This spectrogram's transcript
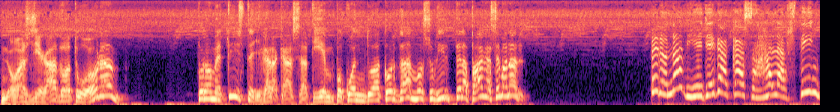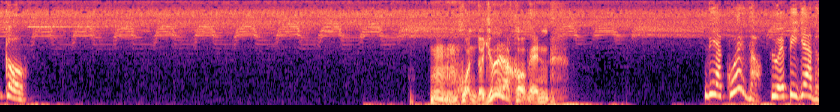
¿No has llegado a tu hora? Prometiste llegar a casa a tiempo cuando acordamos subirte la paga semanal. Pero nadie llega a casa a las cinco. Mm, Cuando yo era joven, De acuerdo, lo he pillado.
